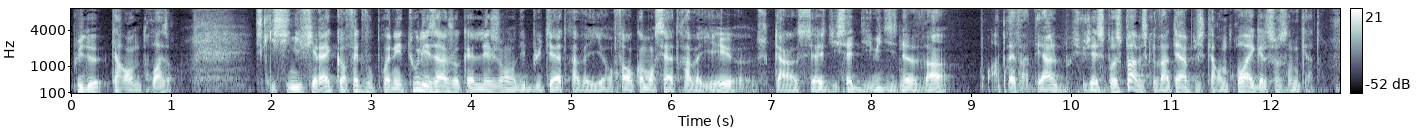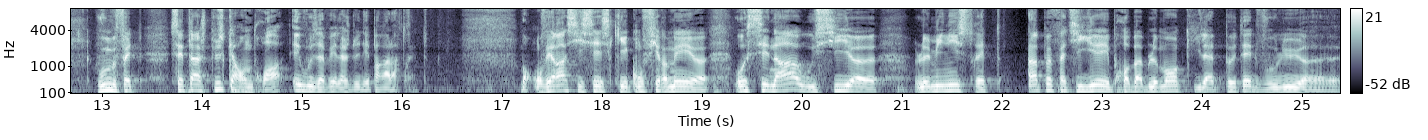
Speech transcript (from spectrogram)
plus de 43 ans. Ce qui signifierait qu'en fait, vous prenez tous les âges auxquels les gens ont débuté à travailler, enfin ont commencé à travailler, euh, 15, 16, 17, 18, 19, 20. Bon, après 21, le sujet se pose pas, parce que 21 plus 43 égale 64. Vous me faites cet âge plus 43 et vous avez l'âge de départ à la retraite. Bon, on verra si c'est ce qui est confirmé euh, au Sénat ou si euh, le ministre est un peu fatigué et probablement qu'il a peut-être voulu euh,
